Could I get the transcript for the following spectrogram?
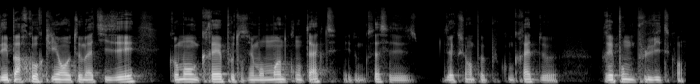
des parcours clients automatisés, comment on crée potentiellement moins de contacts? Et donc ça, c'est des, des actions un peu plus concrètes de répondre plus vite. Quoi.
